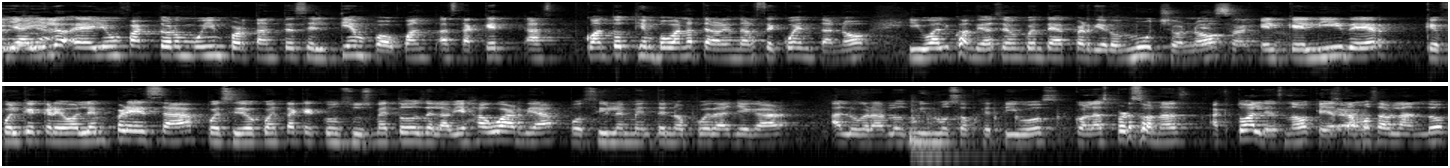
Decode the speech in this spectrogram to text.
Sí, y ahí lo- hay un factor muy importante, es el tiempo, hasta qué, hasta cuánto tiempo van a tardar en darse cuenta, ¿no? Igual y cuando ya se dieron cuenta ya perdieron mucho, ¿no? Exacto. El que el líder, que fue el que creó la empresa, pues se dio cuenta que con sus métodos de la vieja guardia posiblemente no pueda llegar a lograr los mismos objetivos con las personas actuales, ¿no? Que ya Claro. estamos hablando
